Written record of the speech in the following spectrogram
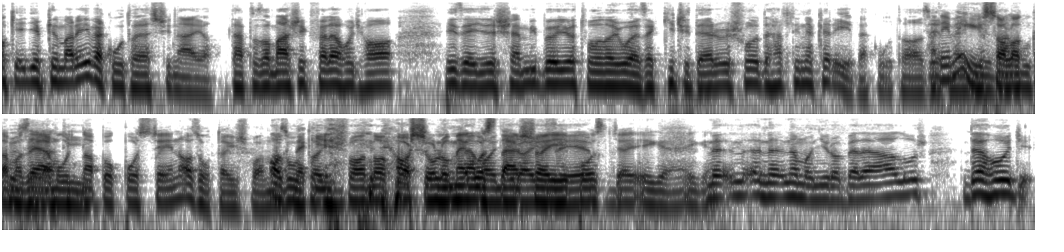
Aki egyébként már évek óta ezt csinálja. Tehát az a másik fele, hogyha ez egy semmiből jött volna, jó, ez egy kicsit erős volt, de hát Lineker évek óta azért. Hát én mégis szaladtam az elmúlt napok posztjain, azóta is vannak Azóta neki is vannak, hasonló megosztásai, izé- posztjai, igen, igen. Ne, ne, nem annyira beleállós, de hogy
